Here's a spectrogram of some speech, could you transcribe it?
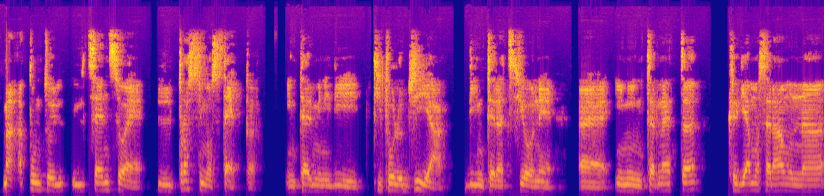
ma appunto il, il senso è il prossimo step in termini di tipologia di interazione eh, in internet, crediamo sarà un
